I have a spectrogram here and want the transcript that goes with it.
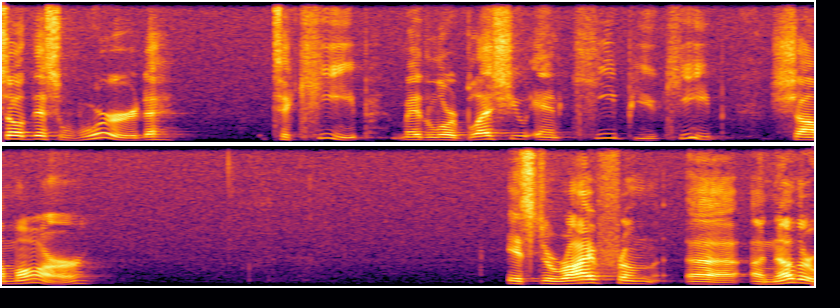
so, this word to keep, may the Lord bless you and keep you, keep, shamar, it's derived from uh, another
